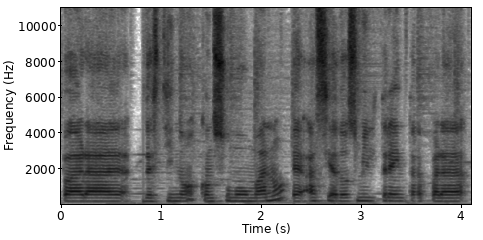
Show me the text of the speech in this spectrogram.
para destino consumo humano eh, hacia 2030 para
